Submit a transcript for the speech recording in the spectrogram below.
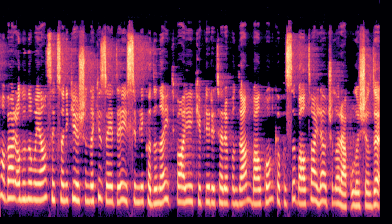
haber alınamayan 82 yaşındaki ZD isimli kadına itfaiye ekipleri tarafından balkon kapısı baltayla açılarak ulaşıldı.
